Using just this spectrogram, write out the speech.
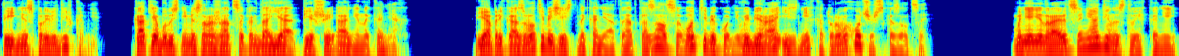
ты несправедлив ко мне. Как я буду с ними сражаться, когда я пеший, а они на конях? Я приказывал тебе сесть на коня, ты отказался. Вот тебе кони, выбирай из них, которого хочешь, — сказал царь. Мне не нравится ни один из твоих коней,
